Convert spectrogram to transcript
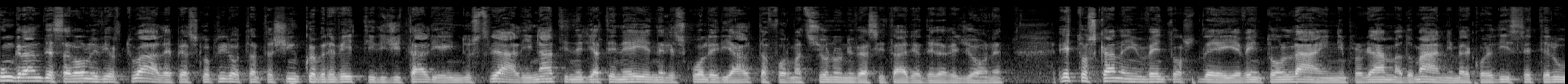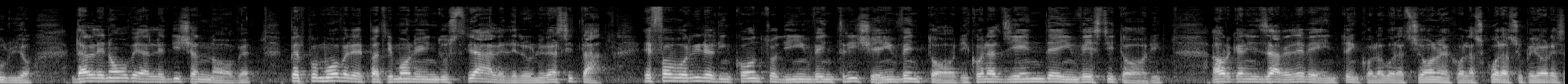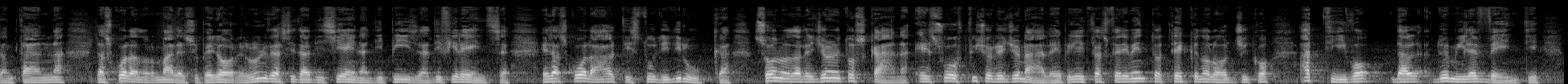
Un grande salone virtuale per scoprire 85 brevetti digitali e industriali nati negli Atenei e nelle scuole di alta formazione universitaria della regione. E Toscana Inventors Day, evento online in programma domani, mercoledì 7 luglio, dalle 9 alle 19, per promuovere il patrimonio industriale delle università e favorire l'incontro di inventrici e inventori con aziende e investitori. A organizzare l'evento, in collaborazione con la Scuola Superiore Sant'Anna, la Scuola Normale Superiore, l'Università di Siena, di Pisa, di Firenze e la Scuola Alti Studi di Lucca, sono la Regione Toscana e il suo ufficio regionale per il trasferimento tecnologico attivo dal 2020,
